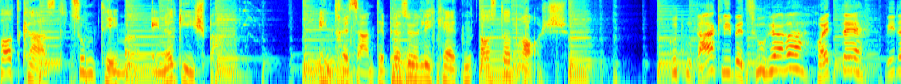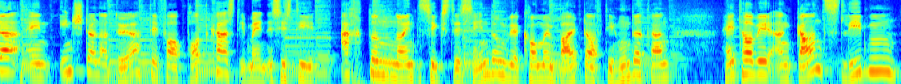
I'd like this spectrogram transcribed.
Podcast zum Thema Energiesparen. Interessante Persönlichkeiten aus der Branche. Guten Tag, liebe Zuhörer. Heute wieder ein Installateur TV Podcast. Ich meine, es ist die 98. Sendung. Wir kommen bald auf die 100 dran. Heute habe ich einen ganz lieben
